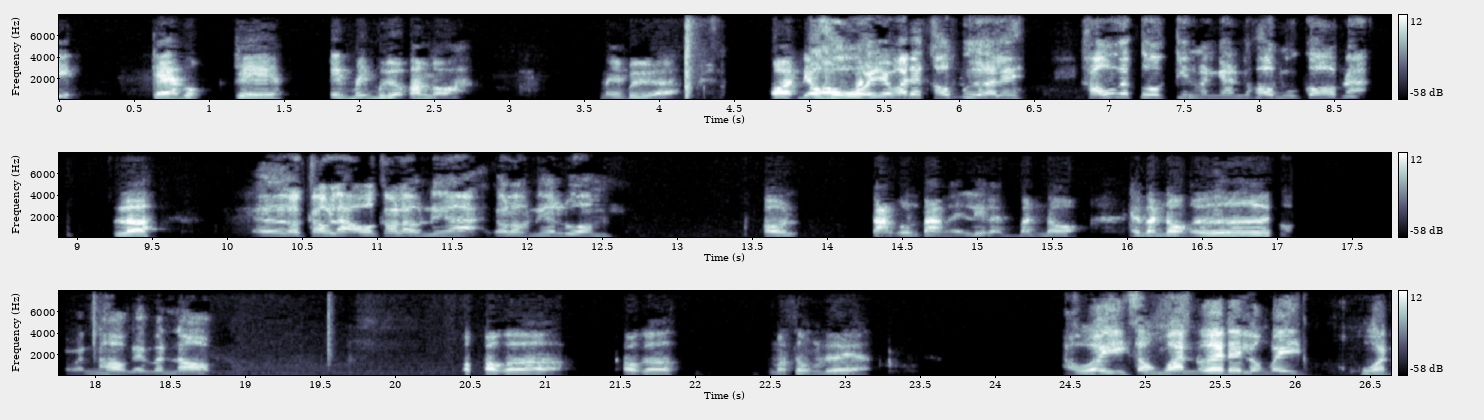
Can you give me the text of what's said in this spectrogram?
ดิ แกบอกเจเองไม่เบื่อบ้างเหรอวะไม่เบื่อเพราะเดี๋ยวโอ้อโหอกไปอย่าว่าแต่เขาเบื่อเลย เขาก็ตัวกินเหมือนกันกะเพราหมูกรอบน่ะเหรอเออกับเกาเหลาเกาเหลาเนื้อเกาเหลาเนื้อรวมเขาต่างคนต่างไอ้เรียกไอ้บันนอก ไอ้บันนอก เออไอ้บ้านนอกไอ้บ้านนอกเขาก็เขาก็มาส่งเลยอะเอาเว้ยอีกสองวันเว้ยได้ลงไปขวด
